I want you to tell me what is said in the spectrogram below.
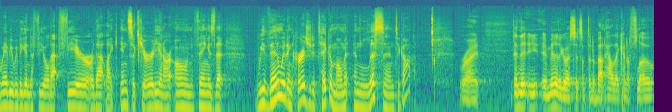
maybe we begin to feel that fear or that like insecurity in our own thing is that we then would encourage you to take a moment and listen to God. Right. And then a minute ago, I said something about how they kind of flow.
